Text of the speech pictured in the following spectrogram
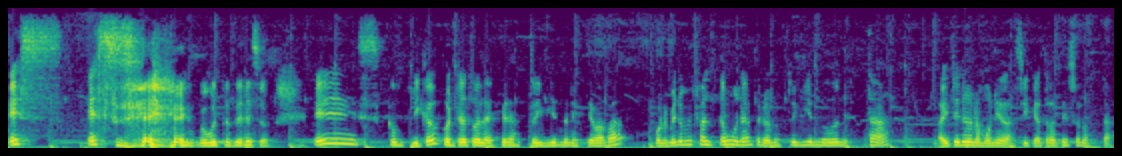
Es es... me gusta hacer eso. Es complicado encontrar todas las esferas estoy viendo en este mapa. Por lo menos me falta una, pero no estoy viendo dónde está. Ahí tiene una moneda, así que atrás de eso no está.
